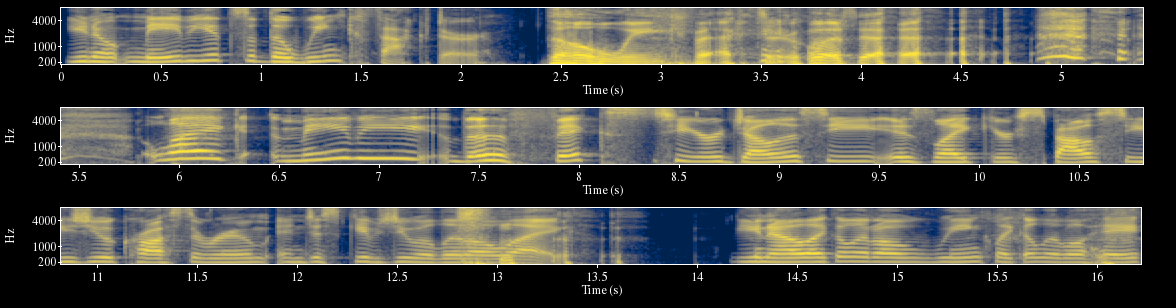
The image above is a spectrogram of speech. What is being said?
you know, maybe it's the wink factor. the wink factor what Like maybe the fix to your jealousy is like your spouse sees you across the room and just gives you a little like you know, like a little wink, like a little hey,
